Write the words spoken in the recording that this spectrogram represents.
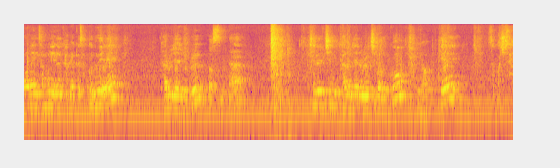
머랭 3분의 1을 가볍게 섞은 후에 가루 재료를 넣습니다. 채를 친 가루 재료를 집어넣고 가볍게 섞어주세요.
